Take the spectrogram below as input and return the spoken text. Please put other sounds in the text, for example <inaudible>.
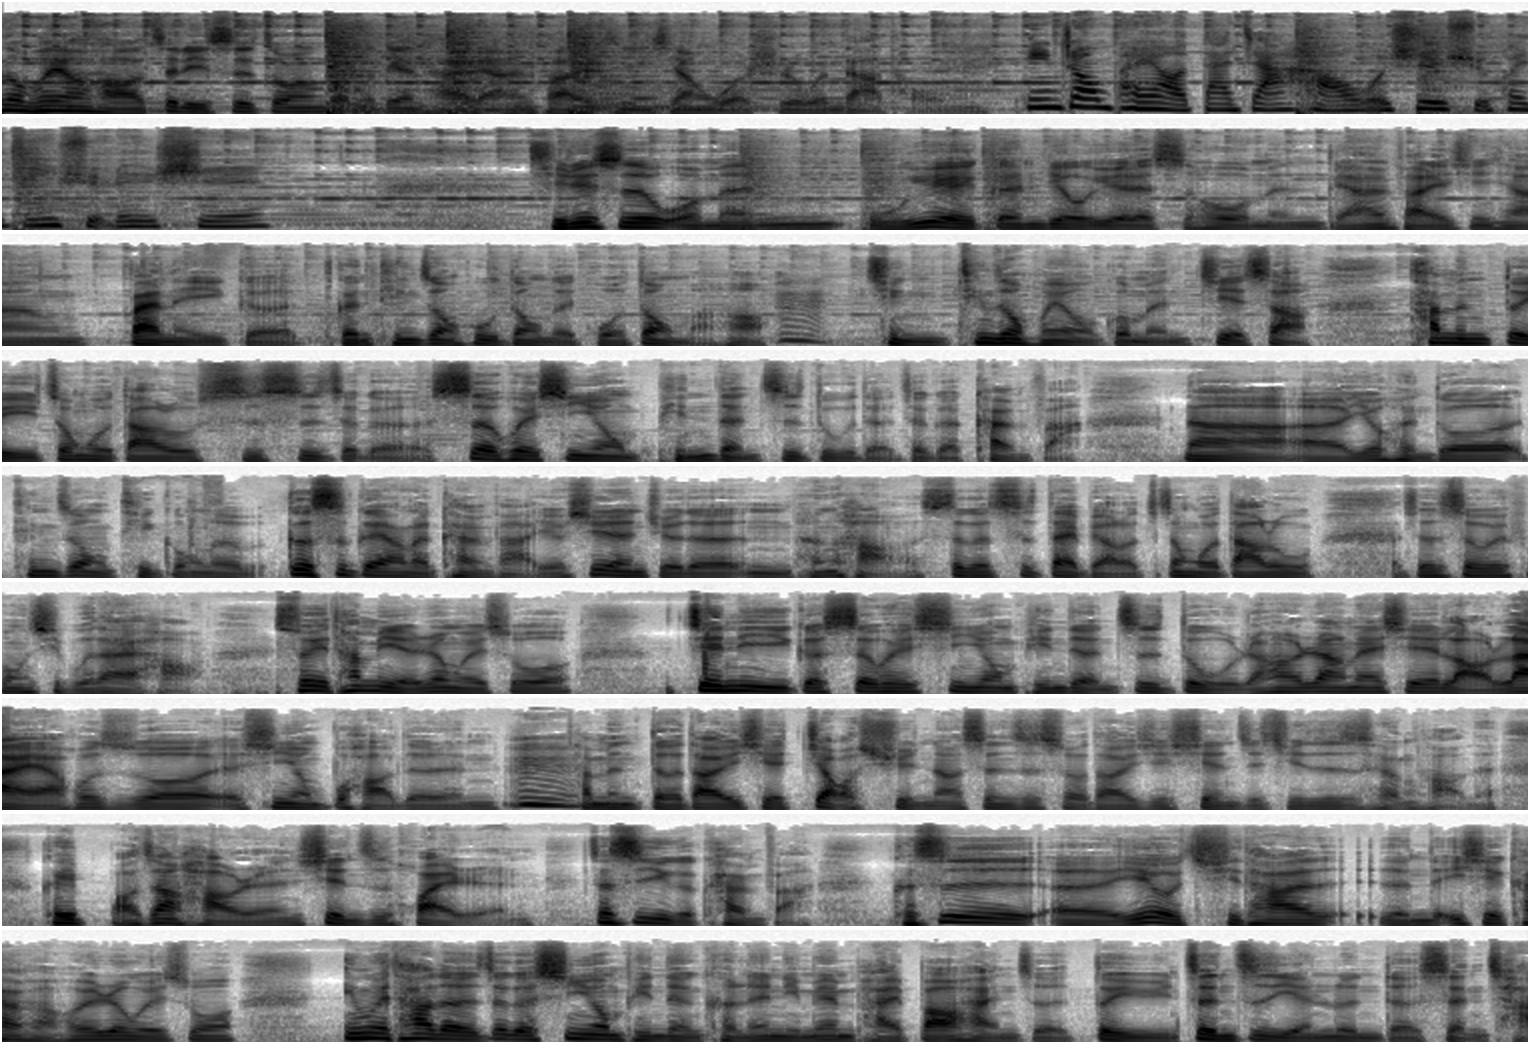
听众朋友好，这里是中央广播电台两岸法律信箱，我是温大同。听众朋友大家好，我是许慧金许律师。许律师，我们五月跟六月的时候，我们两岸法律信箱办了一个跟听众互动的活动嘛，哈，嗯，请听众朋友给我们介绍他们对于中国大陆实施这个社会信用平等制度的这个看法。那呃，有很多听众提供了各式各样的看法。有些人觉得嗯很好，这个是代表了中国大陆就是社会风气不太好，所以他们也认为说建立一个社会信用平等制度，然后让那些老赖啊，或者说信用不好的人，嗯，他们得到一些教训，然后甚至受到一些限制，其实是很好的，可以保障好人，限制坏人，这是一个看法。可是呃，也有其他人的一些看法会认为说。因为他的这个信用平等可能里面还包含着对于政治言论的审查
